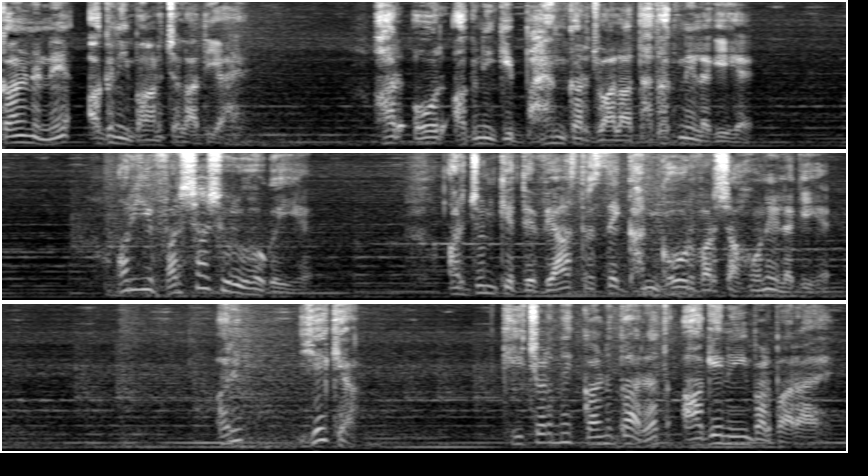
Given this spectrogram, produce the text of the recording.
कर्ण ने अग्नि बाण चला दिया है। हर ओर अग्नि की भयंकर ज्वाला धधकने लगी है। और ये वर्षा शुरू हो गई है। अर्जुन के दिव्यास्त्र से घनघोर वर्षा होने लगी है। अरे, ये क्या? कीचड़ में कर्ण का रथ आगे नहीं बढ़ पा रहा है।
